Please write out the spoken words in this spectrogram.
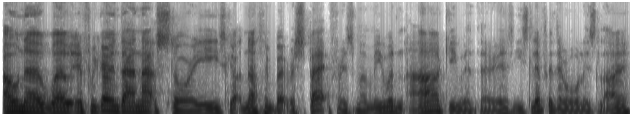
Oh no! Well, if we're going down that story, he's got nothing but respect for his mum. He wouldn't argue with her. He's he's lived with her all his life.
